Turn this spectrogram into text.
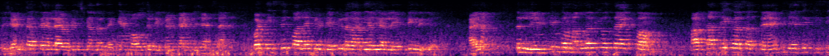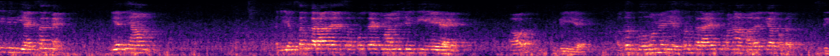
रिजेंट कहते हैं लैबोरेटरीज के अंदर देखे हैं, बहुत से डिफरेंट टाइप रिजेंट्स हैं। बट इससे पहले कैटेगरी लगा दिया गया लिमिटिंग रिजेंट है ना? तो लिमिटिंग का मतलब ही होता है कम। अर्थात ये कह सकते हैं कि जैसे किसी भी रिएक्शन में, यदि हम रिएक्शन करा रहे हैं सपोज़ दैट मान लीजिए कि ए है और बी है। अगर दोनों में रिएक्शन कराए तो बना हमारा क्या प्रोडक्ट सी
